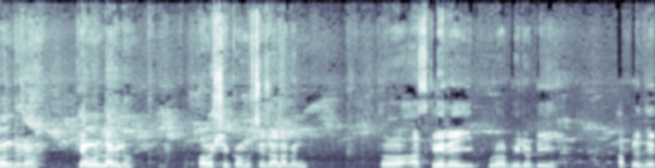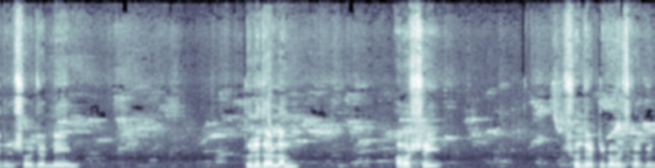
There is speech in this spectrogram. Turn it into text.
বন্ধুরা, কেমন লাগল? অবশ্যই কমেন্টসে জানাবেন। তো আজকের এই পুরো ভিডিওটি আপনাদের সৌজন্যে তুলে ধরলাম। অবশ্যই সুন্দর একটি কমেন্টস করবেন।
